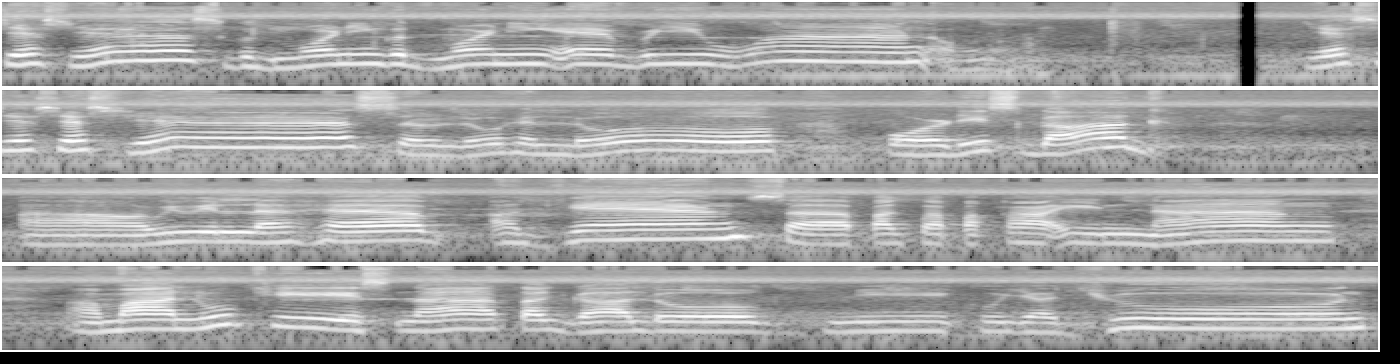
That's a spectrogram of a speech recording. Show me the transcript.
yes, yes. Good morning, good morning, everyone. Oh. Yes, yes, yes, yes. Hello, hello. For this vlog, uh, we will have again sa pagpapakain ng uh, manukis na Tagalog ni Kuya June.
